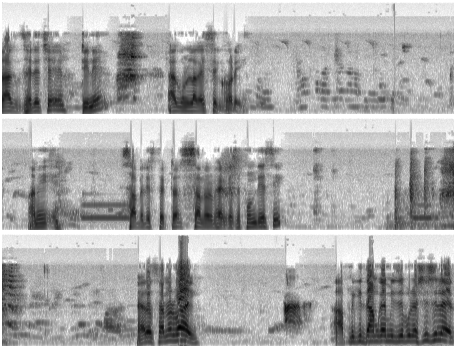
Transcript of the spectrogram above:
রাগ ঝেড়েছে টিনে, আগুন লাগাইছে ঘরে। আমি সাব ইন্সপেক্টর সানোয়ার ভাইয়ের কাছে ফোন দিয়েছি। হ্যালো সানোয়ার ভাই। আপনি কি দামগায় মির্জাপুর এসেছিলেন?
